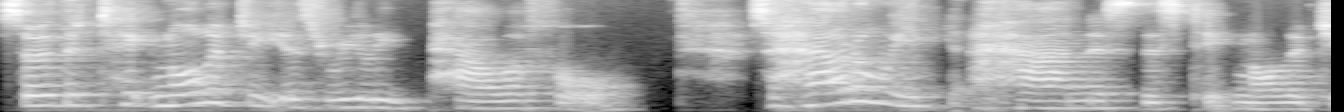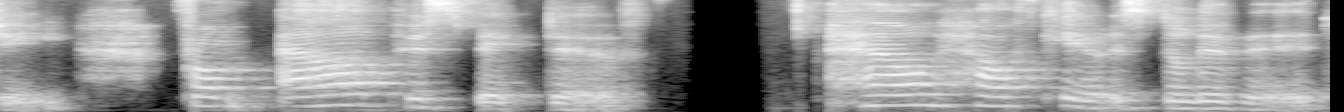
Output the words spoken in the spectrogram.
So the technology is really powerful. So how do we harness this technology? From our perspective, how healthcare is delivered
